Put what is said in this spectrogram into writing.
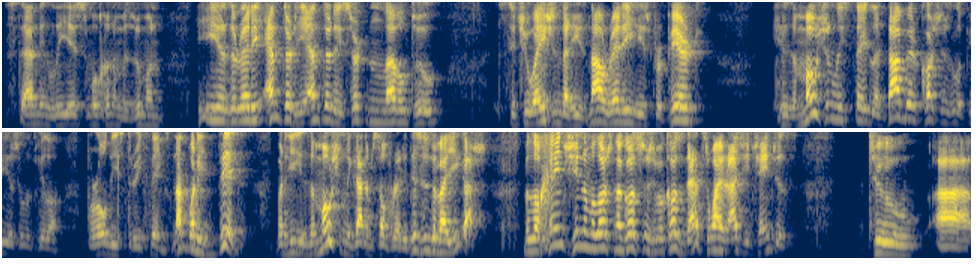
standing liyis muchan mezuman. He has already entered. He entered a certain level to situation that he's now ready. He's prepared. His emotionally state ledaber koshes lepiyus letfila for all these three things. Not what he did, but he has emotionally got himself ready. This is the vayigash. Because that's why Rashi changes to uh,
